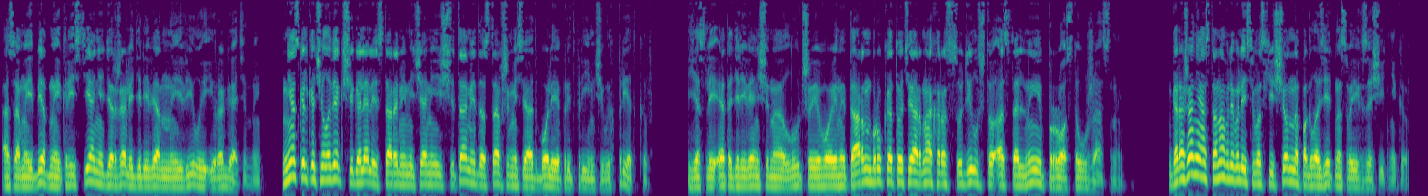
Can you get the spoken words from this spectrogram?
а самые бедные крестьяне держали деревянные вилы и рогатины. Несколько человек щеголяли старыми мечами и щитами, доставшимися от более предприимчивых предков. Если эта деревенщина — лучшие воины Тарнбрука, то Тиарнах рассудил, что остальные просто ужасны. Горожане останавливались восхищенно поглазеть на своих защитников.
